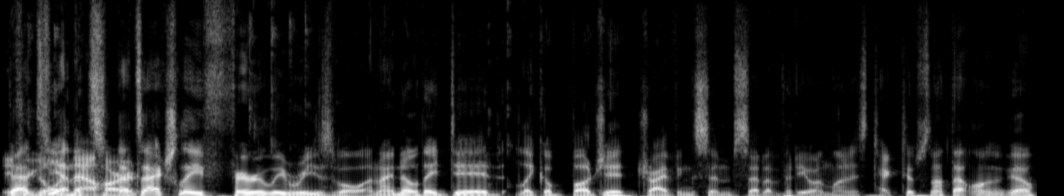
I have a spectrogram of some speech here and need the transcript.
if that's you're going yeah, that that's, hard. that's actually fairly reasonable. And I know they did like a budget driving sim setup video online as Tech Tips not that long ago.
